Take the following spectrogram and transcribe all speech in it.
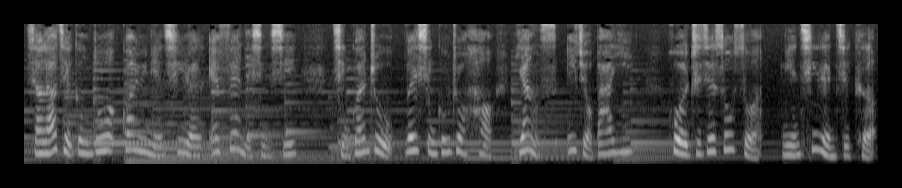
想了解更多关于年轻人 FM 的信息，请关注微信公众号 youngs 一九八一，或直接搜索年轻人即可。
